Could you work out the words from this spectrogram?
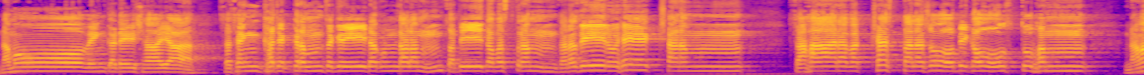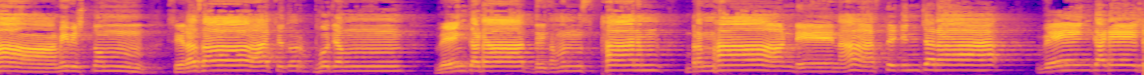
నమో వెంకటేశాయ. సశంఖ చక్రం సకిరీటకుండలం సపీత వస్త్రం సరసీరుహే క్షణం. సహారవక్షస్థలశోపి కౌస్తుభం నమామి విష్ణుం. శిరసా చతుర్భుజం. వెంకటాద్రి సంస్థానం బ్రహ్మాండే నాస్తి కించన వెంకటేశ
